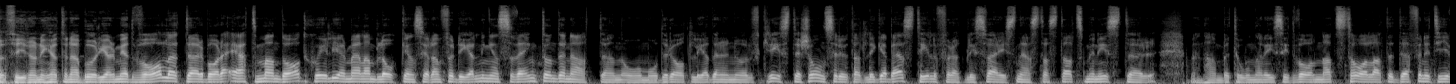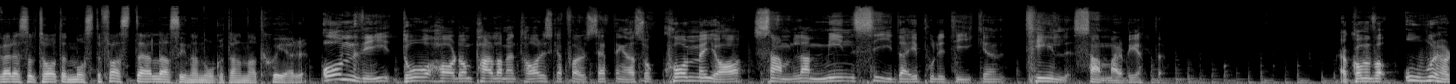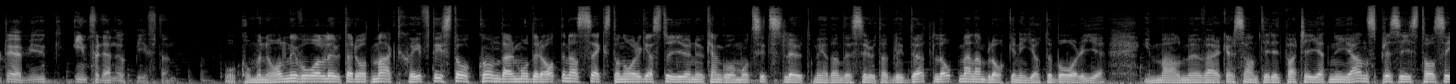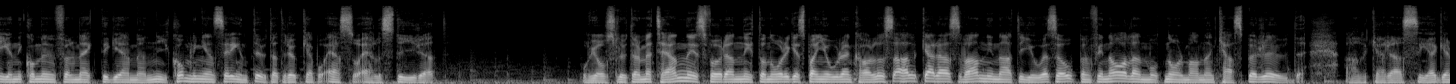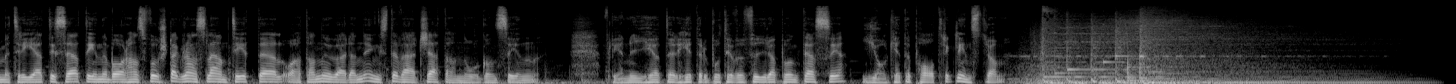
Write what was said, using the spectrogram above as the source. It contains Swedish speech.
TV4-nyheterna börjar med valet där bara ett mandat skiljer mellan blocken sedan fördelningen svängt under natten och moderatledaren Ulf Kristersson ser ut att ligga bäst till för att bli Sveriges nästa statsminister. Men han betonade i sitt valnattstal att det definitiva resultatet måste fastställas innan något annat sker. Om vi då har de parlamentariska förutsättningarna så kommer jag samla min sida i politiken till samarbete. Jag kommer vara oerhört ödmjuk inför den uppgiften. På kommunal nivå lutar det åt maktskifte i Stockholm där Moderaternas 16-åriga styre nu kan gå mot sitt slut medan det ser ut att bli dött lopp mellan blocken i Göteborg. I Malmö verkar samtidigt partiet Nyans precis ta sig in i kommunfullmäktige men nykomlingen ser inte ut att rucka på S och L-styret. Och vi avslutar med tennis för den 19-årige spanjoren Carlos Alcaraz vann i natt i US Open-finalen mot norrmannen Casper Ruud. Alcaraz seger med 3-1 i set innebar hans första Grand Slam-titel och att han nu är den yngste världsettan någonsin. Fler nyheter hittar du på TV4.se. Jag heter Patrik Lindström.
